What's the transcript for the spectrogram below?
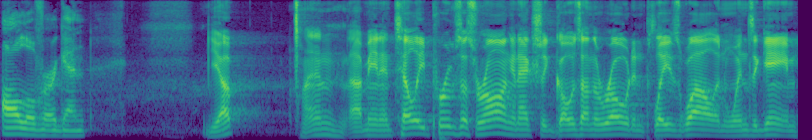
all over again. Yep. And I mean, until he proves us wrong and actually goes on the road and plays well and wins a game,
